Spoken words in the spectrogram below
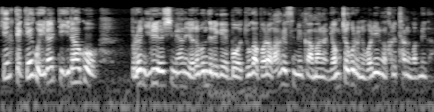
깰 때 깨고 일할 때 일하고 물론 일 열심히 하는 여러분들에게 뭐 누가 뭐라고 하겠습니까만은 영적으로는 원리는 그렇다는 겁니다.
